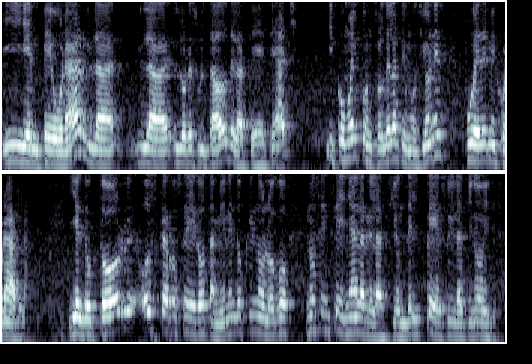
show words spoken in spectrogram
y empeorar los resultados de la TSH y cómo el control de las emociones puede mejorarla. Y el doctor Oscar Rosero, también endocrinólogo, nos enseña la relación del peso y la tiroides.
